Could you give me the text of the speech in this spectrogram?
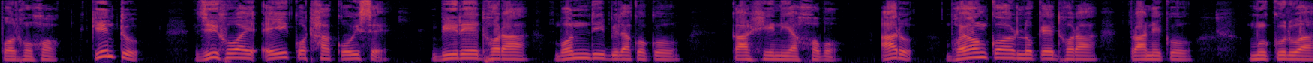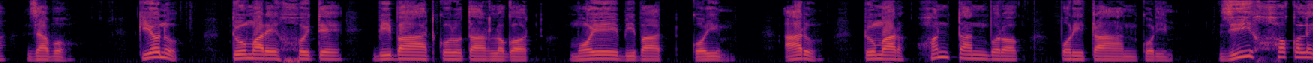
পঢ়োঁ হওক। কিন্তু যিহুৱাই এই কথা কৈছে বীৰে ধৰা বন্দীবিলাককো কাঢ়ি নিয়া হ'ব। আৰু ভয়ংকৰ লোকে ধৰা প্ৰাণীকো মোকলোৱা যাব। কিয়নো তোমাৰে সৈতে বিবাদ কৰোতাৰ লগত ময়েই বিবাদ কৰিম আৰু তোমাৰ সন্তানবোৰক পৰিত্ৰাণ কৰিম। যিসকলে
